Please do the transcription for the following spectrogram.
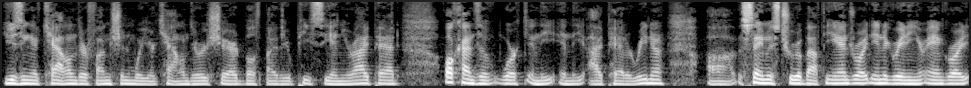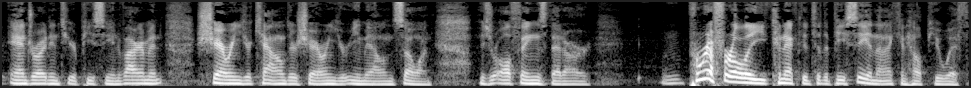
using a calendar function where your calendar is shared both by your PC and your iPad. All kinds of work in the in the iPad arena. Uh, the same is true about the Android, integrating your Android Android into your PC environment, sharing your calendar, sharing your email, and so on. These are all things that are peripherally connected to the PC, and then I can help you with.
